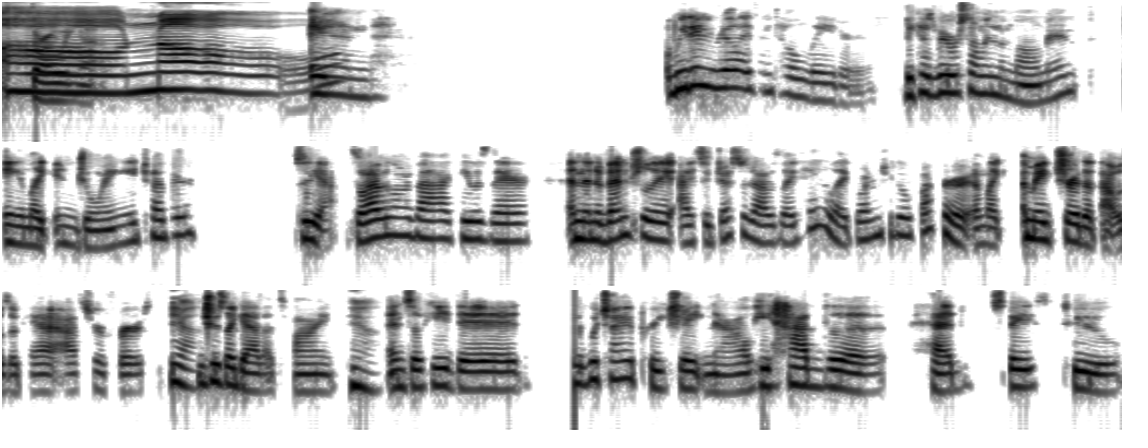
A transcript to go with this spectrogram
throwing up. Oh no. and we didn't realize until later because we were so in the moment and like enjoying each other. So yeah, so I was on my back, he was there. And then eventually I suggested, I was like, hey, like, why don't you go fuck her? And like, I made sure that that was okay. I asked her first. yeah. And she was like, yeah, that's fine. Yeah. And so he did, which I appreciate now. He had the head space to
